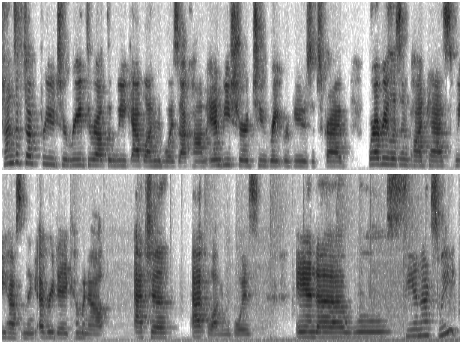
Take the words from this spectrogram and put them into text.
tons of stuff for you to read throughout the week at bloggingtheboys.com and be sure to rate, review, subscribe wherever you listen to podcasts. We have something every day coming out at you at Blogging the Boys. And uh, we'll see you next week.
